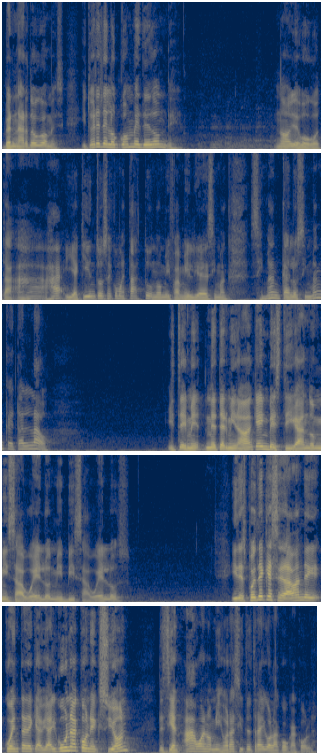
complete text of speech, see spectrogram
Bernardo Gómez. ¿Y tú eres de los Gómez de dónde? No, de Bogotá. Ah, ajá. ¿Y aquí entonces cómo estás tú? No, mi familia es Simanca. Simanca, los Simanca está al lado. Y me, terminaban que investigando mis abuelos, mis bisabuelos. Y después de que se daban de cuenta de que había alguna conexión, decían, ah, bueno, mijo, ahora sí te traigo la Coca-Cola.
